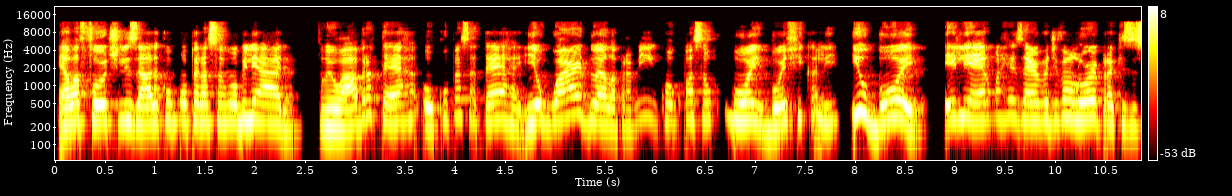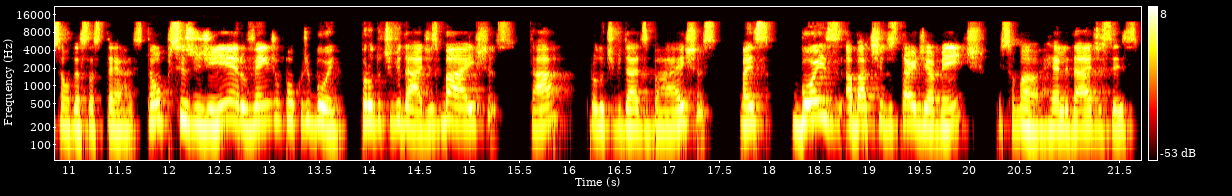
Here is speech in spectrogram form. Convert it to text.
ela foi utilizada como uma operação imobiliária. Então, eu abro a terra, ocupo essa terra e eu guardo ela para mim com ocupação com boi. O boi fica ali. E o boi, ele era uma reserva de valor para aquisição dessas terras. Então, eu preciso de dinheiro, vende um pouco de boi. Produtividades baixas, tá? Produtividades baixas, mas bois abatidos tardiamente, isso é uma realidade, vocês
